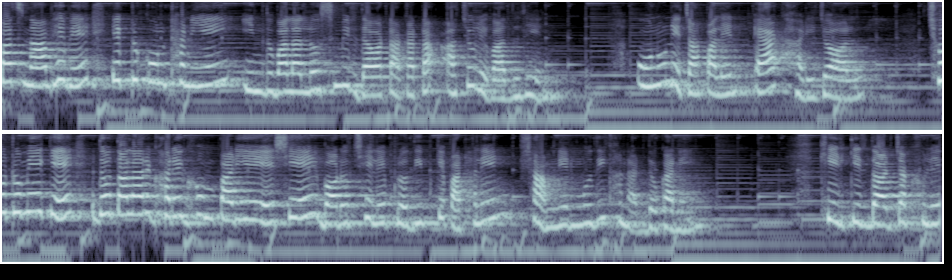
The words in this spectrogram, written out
পাঁচ না ভেবে একটু কোণঠা নিয়েই ইন্দুবালা লক্ষ্মীর দেওয়া টাকাটা আঁচলে বাঁধলেন। উনুনে চাপালেন এক হাঁড়ি জল। ছোট মেয়েকে দোতলার ঘরে ঘুম পাড়িয়ে এসে বড় ছেলে প্রদীপকে পাঠালেন সামনের মুদিখানার দোকানে। খিড়কির দরজা খুলে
